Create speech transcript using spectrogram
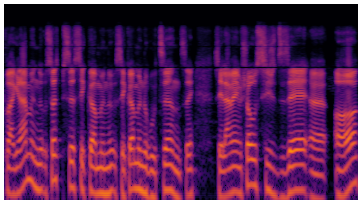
programmes une. Ça, puis ça c'est comme, une- c'est comme une routine. tu sais. C'est la même chose si je disais euh, A,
